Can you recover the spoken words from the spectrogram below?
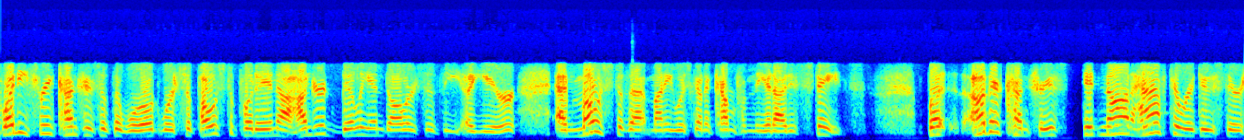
23 countries of the world were supposed to put in $100 billion a year, and most of that money was going to come from the United States. But other countries did not have to reduce their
